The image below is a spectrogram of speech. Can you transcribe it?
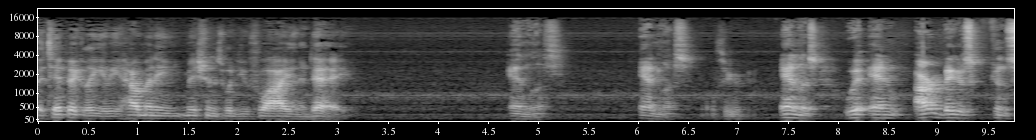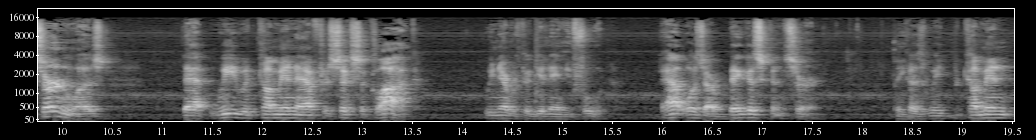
um, typically, how many missions would you fly in a day? Endless, endless, So endless. We, and our biggest concern was that we would come in after six o'clock. We never could get any food. That was our biggest concern because we'd come in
